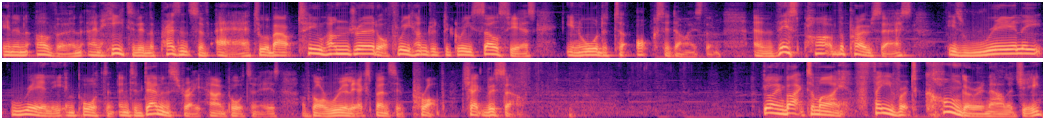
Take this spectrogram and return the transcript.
in an oven and heated in the presence of air to about 200 or 300 degrees Celsius in order to oxidize them. And this part of the process is really, really important. And to demonstrate how important it is, I've got a really expensive prop. Check this out. Going back to my favourite conga analogy,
